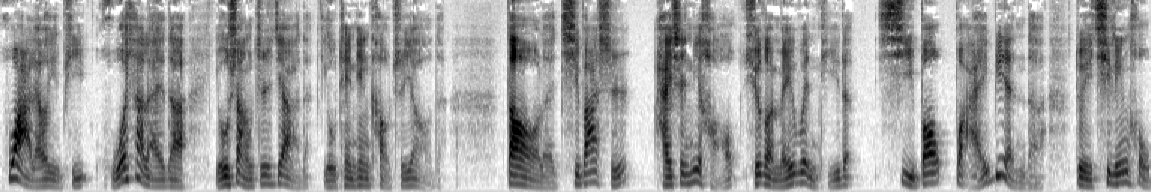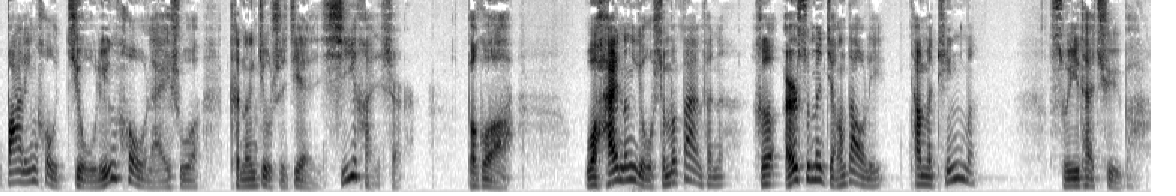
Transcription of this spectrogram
化疗一批。活下来的有上支架的，有天天靠吃药的。到了七八十还身体好，血管没问题的。细胞不癌变的，对七零后、八零后、九零后来说，可能就是件稀罕事儿。不过，我还能有什么办法呢？和儿孙们讲道理，他们听吗？随他去吧。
